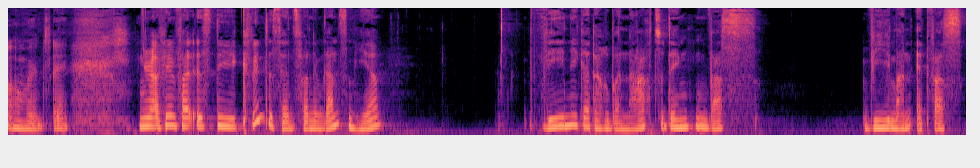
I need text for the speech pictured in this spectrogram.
oh Mensch, ey. Ja, auf jeden Fall ist die Quintessenz von dem Ganzen hier, weniger darüber nachzudenken, was, wie man etwas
